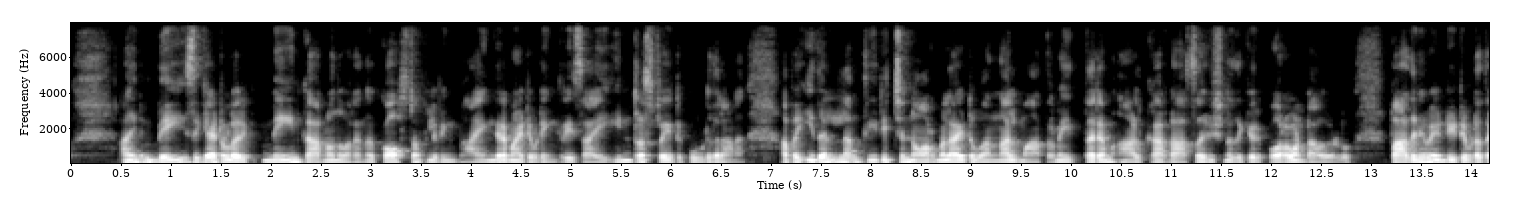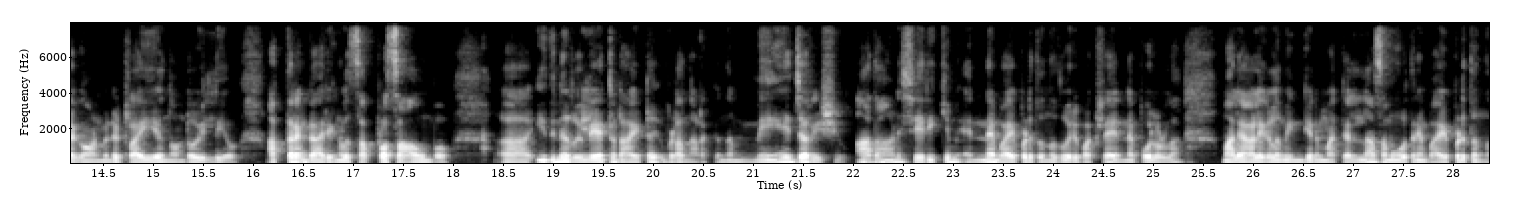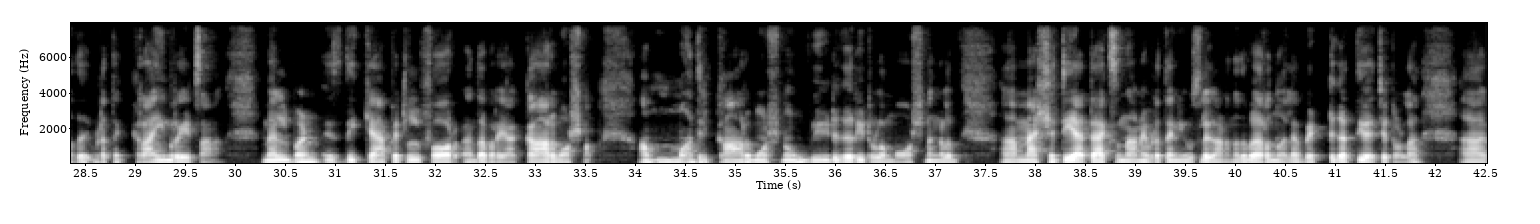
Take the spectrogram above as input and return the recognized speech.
അതിന് ബേസിക് ആയിട്ടുള്ള ഒരു മെയിൻ കാരണം എന്ന് പറയുന്നത് കോസ്റ്റ് ഓഫ് ലിവിങ് ഭയങ്കരമായിട്ട് ഇവിടെ ഇൻക്രീസ് ആയി. ഇൻട്രസ്റ്റ് റേറ്റ് കൂടുതലാണ്. അപ്പോൾ ഇതെല്ലാം തിരിച്ച് നോർമലായിട്ട് വന്നാൽ മാത്രമേ ഇത്തരം ആൾക്കാരുടെ അസഹിഷ്ണുതയ്ക്ക് ഒരു കുറവുണ്ടാവുകയുള്ളൂ. അപ്പോൾ അതിന് വേണ്ടിയിട്ട് ഇവിടുത്തെ ഗവൺമെന്റ് ട്രൈ ചെയ്യുന്നുണ്ടോ ഇല്ലയോ? അത്തരം കാര്യങ്ങൾ സപ്രസ് ആവുമ്പോൾ ഇതിന് റിലേറ്റഡ് ആയിട്ട് ഇവിടെ നടക്കുന്ന മേജർ ഇഷ്യൂ അതാണ് ശരിക്കും എന്നെ ഭയപ്പെടുത്തുന്നത് ഒരു പക്ഷേ എന്നെപ്പോലുള്ള മലയാളികളും ഇന്ത്യനും മറ്റെല്ലാ സമൂഹത്തിനെയും ഭയപ്പെടുത്തുന്നത് ഇവിടുത്തെ ക്രൈം റേറ്റ്സ് ആണ്. Melbourne is the capital for എന്താ പറയുക കാർ മോഷണം. അമ്മാതിരി കാർ മോഷണവും വീട് കയറിയിട്ടുള്ള മോഷണങ്ങളും മെഷറ്റി അറ്റാക്സ് എന്നാണ് ഇവിടുത്തെ ന്യൂസിൽ കാണുന്നത്. വേറൊന്നുമല്ല വെട്ടുകത്തി വെച്ചിട്ടുള്ള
